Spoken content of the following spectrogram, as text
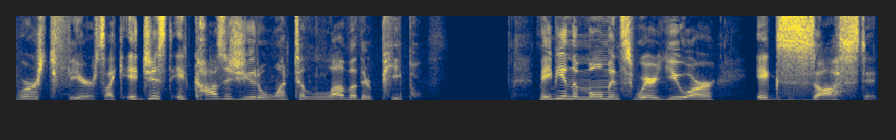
worst fears, like it just, it causes you to want to love other people. Maybe in the moments where you are exhausted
